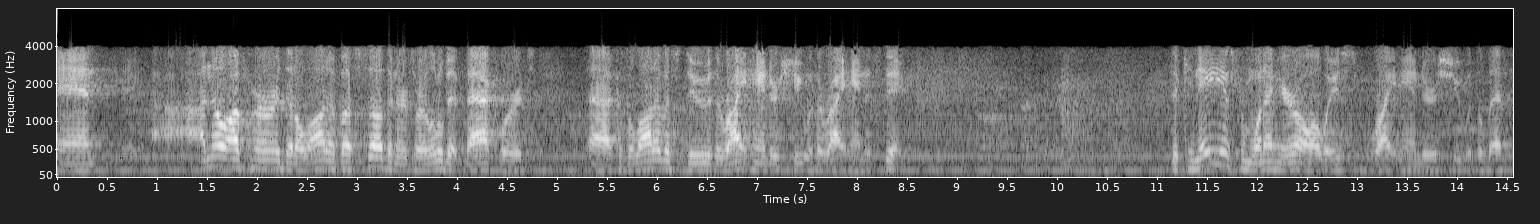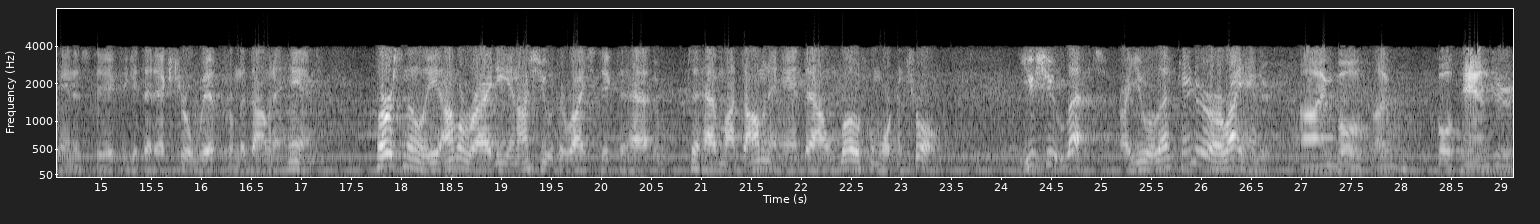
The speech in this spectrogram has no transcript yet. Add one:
and I know I've heard that a lot of us Southerners are a little bit backwards uh, because a lot of us do the right-hander shoot with a right-handed stick. The Canadians, from what I hear, always right-handers shoot with the left-handed stick to get that extra whip from the dominant hand. Personally, I'm a righty and I shoot with the right stick to have to have my dominant hand down low for more control. You shoot left. Are you a left-hander or a right-hander? Uh, I'm both. i both hands are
